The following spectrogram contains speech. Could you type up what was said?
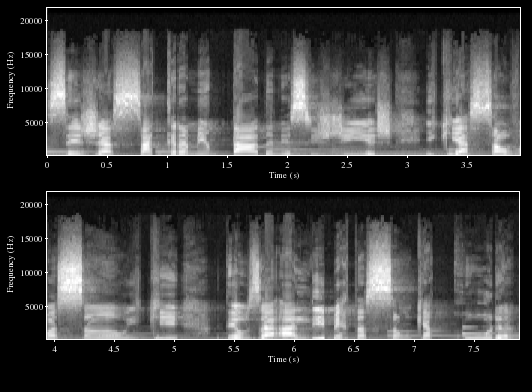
seja sacramentada nesses dias e que a salvação e que Deus a, a libertação, que a cura,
